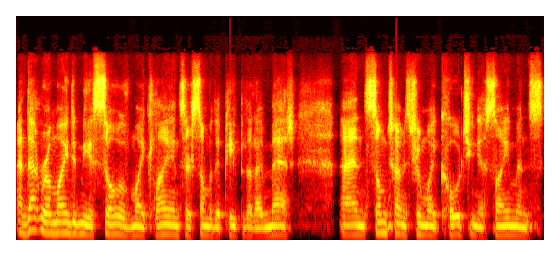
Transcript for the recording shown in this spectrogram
And that reminded me of some of my clients or some of the people that I met. And sometimes through my coaching assignments,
